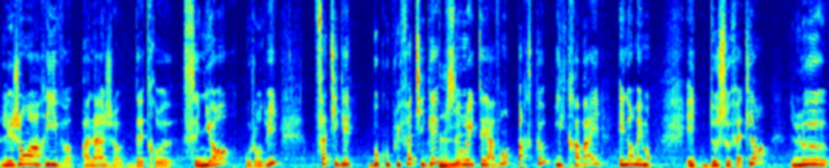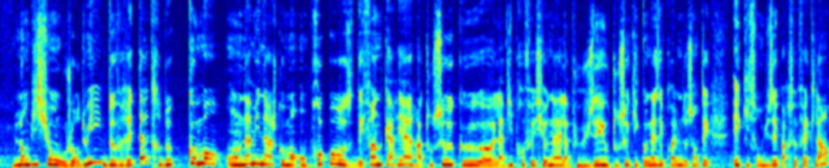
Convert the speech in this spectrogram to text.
les gens arrivent à l'âge d'être seniors aujourd'hui, fatigués beaucoup plus fatigués qu'ils n'ont été avant parce qu'ils travaillent énormément. Et de ce fait-là, l'ambition aujourd'hui devrait être de comment on aménage, comment on propose des fins de carrière à tous ceux que euh, la vie professionnelle a pu user ou tous ceux qui connaissent des problèmes de santé et qui sont usés par ce fait-là,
